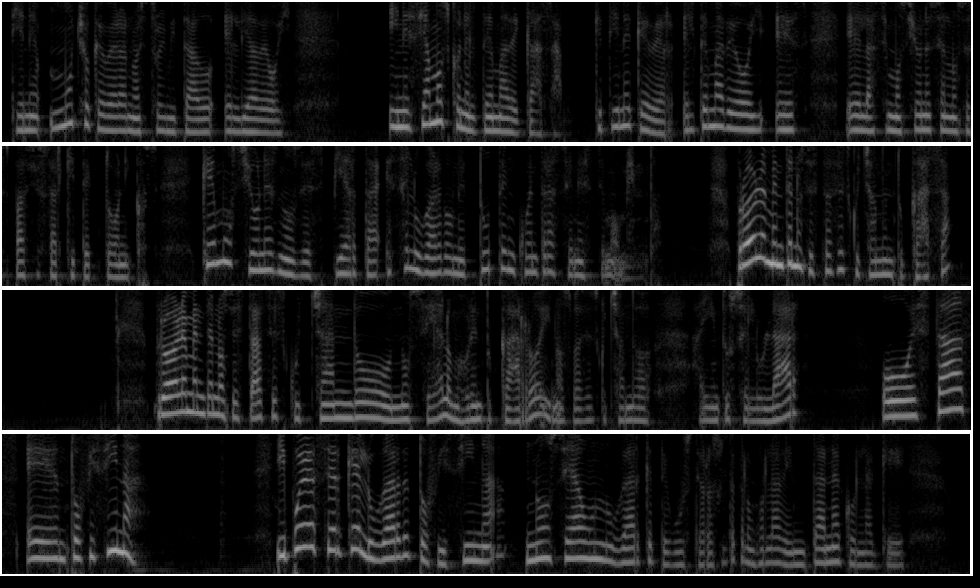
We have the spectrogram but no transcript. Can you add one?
tiene mucho que ver a nuestro invitado el día de hoy. Iniciamos con el tema de casa. ¿Qué tiene que ver? El tema de hoy es eh, las emociones en los espacios arquitectónicos. ¿Qué emociones nos despierta ese lugar donde tú te encuentras en este momento? Probablemente nos estás escuchando en tu casa, Probablemente nos estás escuchando, no sé, a lo mejor en tu carro y nos vas escuchando ahí en tu celular o estás en tu oficina. Y puede ser que el lugar de tu oficina no sea un lugar que te guste. Resulta que a lo mejor la ventana con la que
